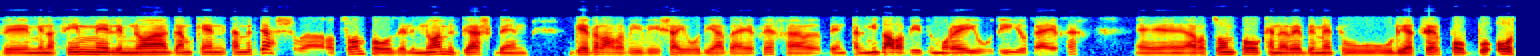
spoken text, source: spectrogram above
ומנסים למנוע גם כן את המפגש. והרצון פה זה למנוע מפגש בין גבר ערבי ואישה יהודייה וההפך, בין תלמיד ערבי ומורה יהודי וההפך. אה, הרצון פה כנראה באמת הוא, הוא לייצר פה בועות,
